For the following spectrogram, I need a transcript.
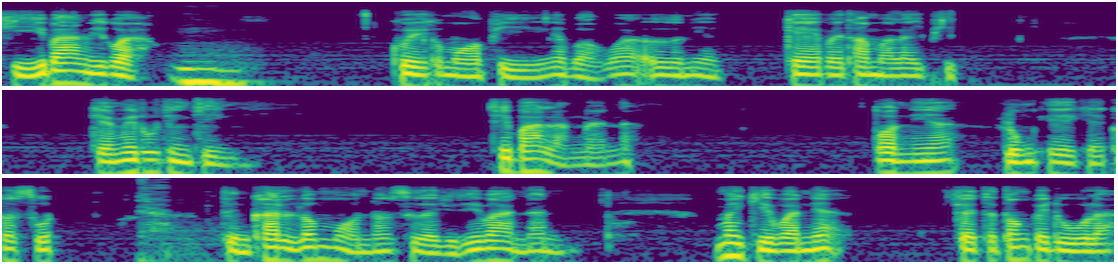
ผีบ้างดีกว่า อืมคุยกับหมอผีก็บอกว่าเออเนี่ย แกไปทำอะไรผิด แกไม่รู้จริง ๆ ที่บ้านหลังนั้นน่ะ ตอนเนี้ยลุงเอแกก็สุด ครับ ถึงขั้นล้มหมอนนอนเสืออยู่ที่บ้านนั้น ไม่กี่วันเนี้ยแกจะต้องไปดูละ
